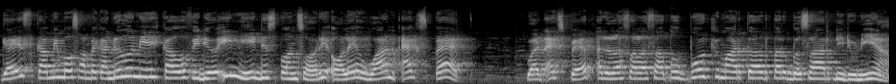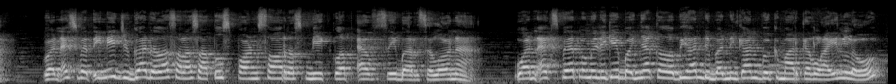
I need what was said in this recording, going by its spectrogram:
guys, kami mau sampaikan dulu nih kalau video ini disponsori oleh OneXBet. OneXBet adalah salah satu bookmarker terbesar di dunia. OneXBet ini juga adalah salah satu sponsor resmi klub FC Barcelona. OneXBet memiliki banyak kelebihan dibandingkan bookmaker lain loh.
